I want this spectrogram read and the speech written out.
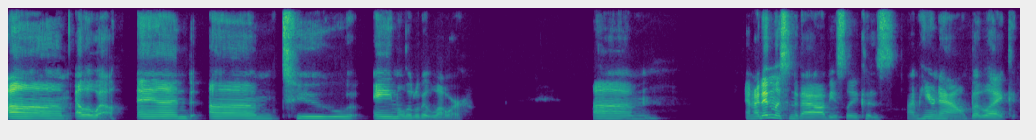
Um, LOL. And um to aim a little bit lower. Um and I didn't listen to that obviously because I'm here now, but like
